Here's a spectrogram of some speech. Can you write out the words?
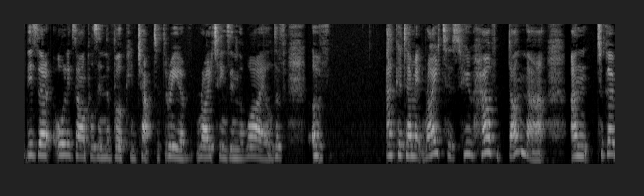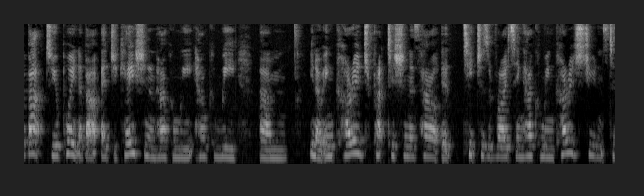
these are all examples in the book in chapter three of writings in the wild of of academic writers who have done that. And to go back to your point about education and how can we how can we um, you know encourage practitioners how it, teachers of writing how can we encourage students to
